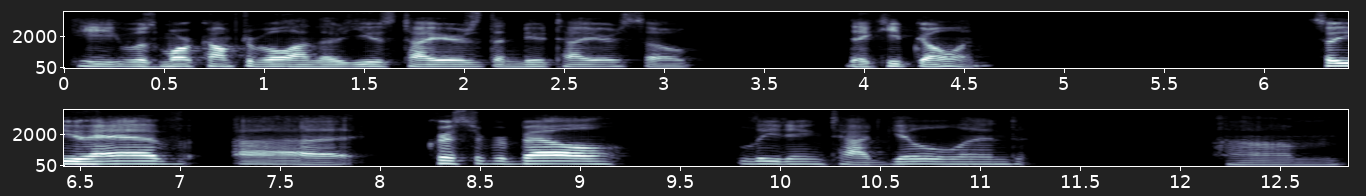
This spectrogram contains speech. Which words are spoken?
he was more comfortable on the used tires than new tires, so they keep going. So you have uh Christopher Bell leading Todd Gilliland um,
